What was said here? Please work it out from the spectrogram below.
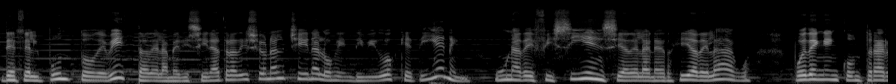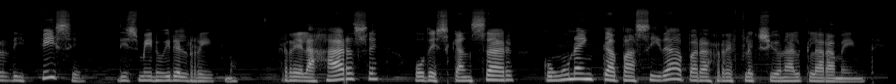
Desde el punto de vista de la medicina tradicional china, los individuos que tienen una deficiencia de la energía del agua pueden encontrar difícil disminuir el ritmo, relajarse o descansar con una incapacidad para reflexionar claramente.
